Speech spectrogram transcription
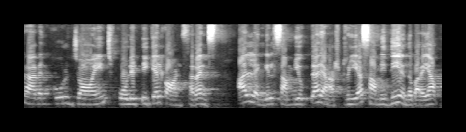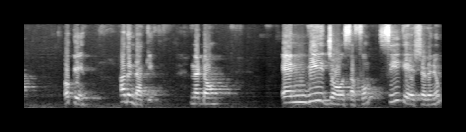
Travancore joint political conference അല്ലെങ്കിൽ സംയുക്ത രാഷ്ട്രീയ സമിതി എന്ന് പറയാം. ഓക്കെ അതുണ്ടാക്കി. എന്നിട്ടോ? എൻ വി ജോസഫും സി കേശവനും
